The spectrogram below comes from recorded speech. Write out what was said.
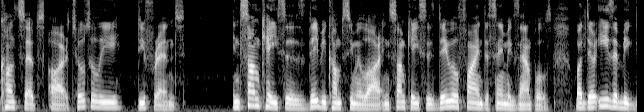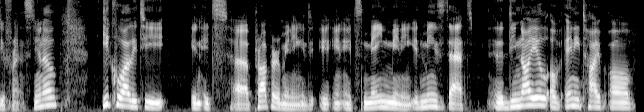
concepts are totally different. In some cases, they become similar. In some cases, they will find the same examples, but there is a big difference. You know, equality in its uh, proper meaning, in its main meaning, it means that uh, denial of any type of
